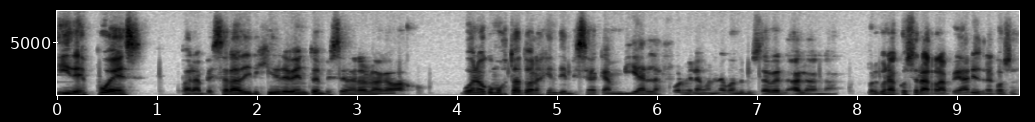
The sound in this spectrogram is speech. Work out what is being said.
y después, para empezar a dirigir el evento, empecé a agarrarlo acá abajo. Bueno, ¿cómo está toda la gente? Empecé a cambiar la forma y la manera cuando empecé a ver a la, la- Porque una cosa era rapear y otra cosa.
